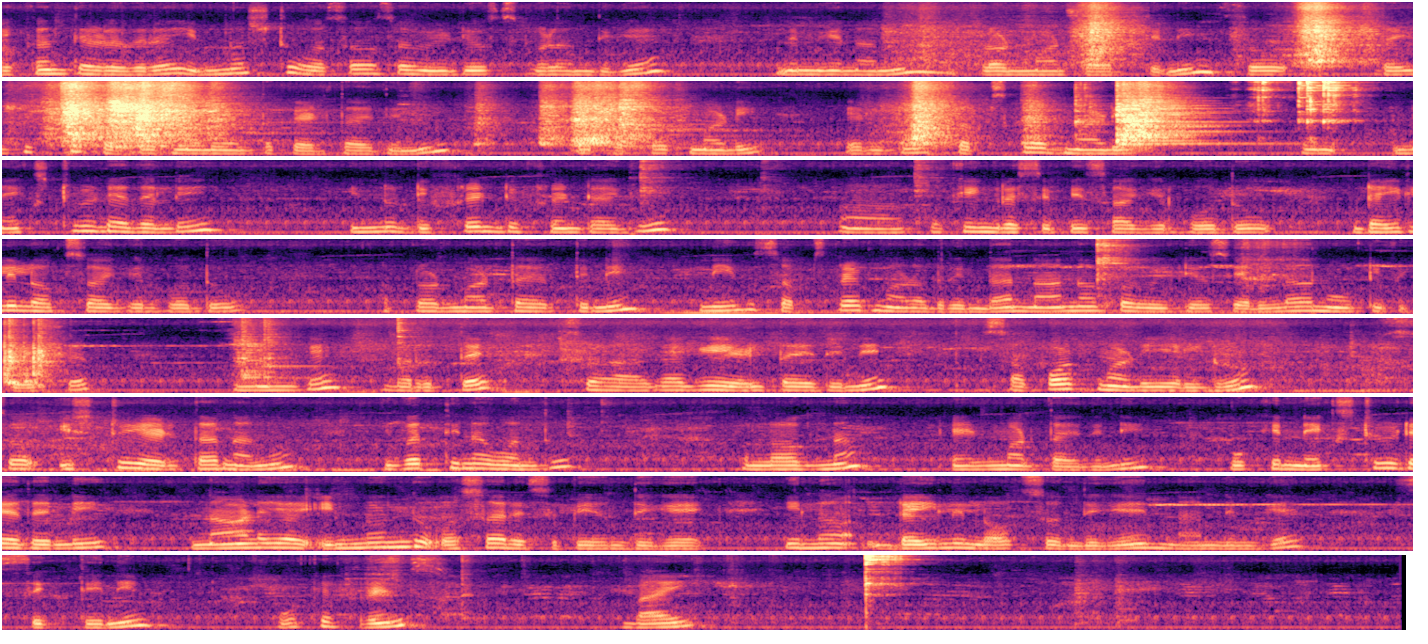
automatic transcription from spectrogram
ಯಾಕಂತ ಹೇಳಿದ್ರೆ ಇನ್ನಷ್ಟು ಹೊಸ ಹೊಸ ವೀಡಿಯೋಸ್ಗಳೊಂದಿಗೆ ನಿಮಗೆ ನಾನು ಅಪ್ಲೋಡ್ ಮಾಡ್ತಾ ಇರ್ತೀನಿ. ಸೊ ದಯವಿಟ್ಟು ಸಪೋರ್ಟ್ ಮಾಡಿ ಅಂತ ಕೇಳ್ತಾ ಇದ್ದೀನಿ. ಸಪೋರ್ಟ್ ಮಾಡಿ ಎಲ್ಲರೂ ಸಬ್ಸ್ಕ್ರೈಬ್ ಮಾಡಿ. ನೆಕ್ಸ್ಟ್ ವಿಡಿಯೋದಲ್ಲಿ ಇನ್ನೂ ಡಿಫ್ರೆಂಟ್ ಡಿಫ್ರೆಂಟಾಗಿ ಕುಕ್ಕಿಂಗ್ ರೆಸಿಪೀಸ್ ಆಗಿರ್ಬೋದು ಡೈಲಿ ಲಾಗ್ಸ್ ಆಗಿರ್ಬೋದು ಅಪ್ಲೋಡ್ ಮಾಡ್ತಾ ಇರ್ತೀನಿ. ನೀವು ಸಬ್ಸ್ಕ್ರೈಬ್ ಮಾಡೋದ್ರಿಂದ ನಾನು ಹಾಕೋ ವೀಡಿಯೋಸ್ ಎಲ್ಲ ನೋಟಿಫಿಕೇಷನ್ ನಿಮಗೆ ಬರುತ್ತೆ. ಸೊ ಹಾಗಾಗಿ ಹೇಳ್ತಾ ಇದ್ದೀನಿ. ಸಪೋರ್ಟ್ ಮಾಡಿ ಎಲ್ಲರೂ ಸೊ ಇಷ್ಟು ಹೇಳ್ತಾ ನಾನು ಇವತ್ತಿನ ಒಂದು ವ್ಲಾಗ್ನ ಎಂಡ್ ಮಾಡ್ತಾಯಿದ್ದೀನಿ ಓಕೆ ನೆಕ್ಸ್ಟ್ ವಿಡಿಯೋದಲ್ಲಿ ನಾಳೆಯ ಇನ್ನೊಂದು ಹೊಸ ರೆಸಿಪಿಯೊಂದಿಗೆ, ಇಲ್ಲ ಡೈಲಿ ಲಾಗ್ಸೊಂದಿಗೆ ನಾನು ನಿಮಗೆ ಸಿಗ್ತೀನಿ. Okay friends bye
